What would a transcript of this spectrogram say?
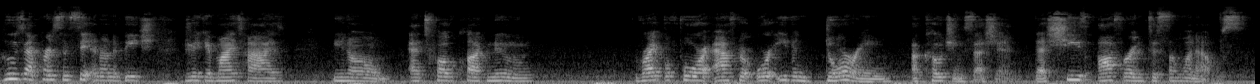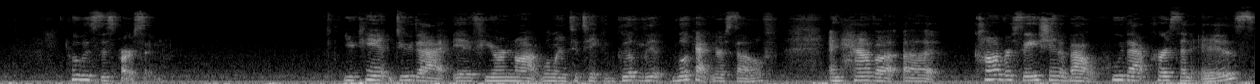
Who's that person sitting on the beach drinking Mai Tais, you know, at 12 o'clock noon, right before, after, or even during a coaching session that she's offering to someone else? Who is this person? You can't do that if you're not willing to take a good look at yourself and have a, a conversation about who that person is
